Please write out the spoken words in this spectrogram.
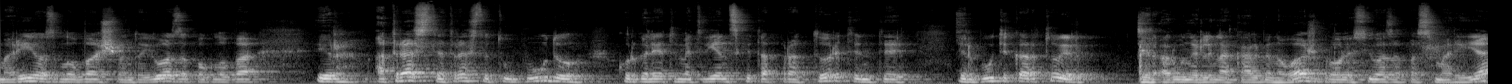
Marijos globa, Švento Juozapo globa ir atrasti, atrasti tų būdų, kur galėtumėt viens kitą praturtinti ir būti kartu. Ir, ir Arūną ir Liną kalbinau aš, brolius Juozapas Marija.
